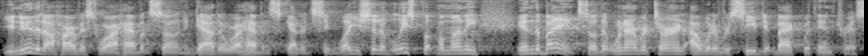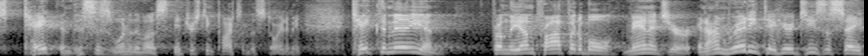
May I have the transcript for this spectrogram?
You knew that I harvest where I haven't sown and gather where I haven't scattered seed. Well, you should have at least put my money in the bank so that when I returned, I would have received it back with interest. Take, and this is one of the most interesting parts of the story to me take the million from the unprofitable manager, and I'm ready to hear Jesus say,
